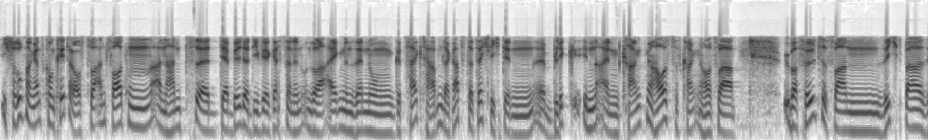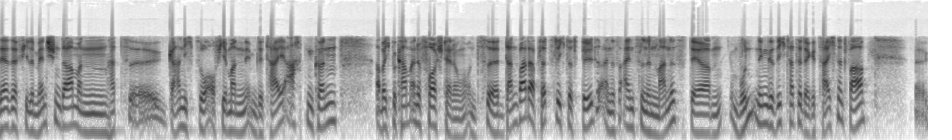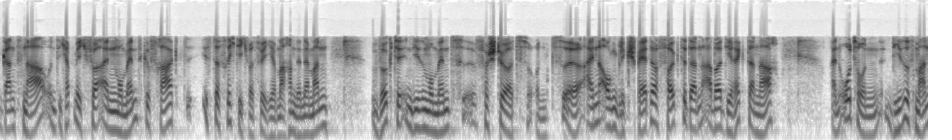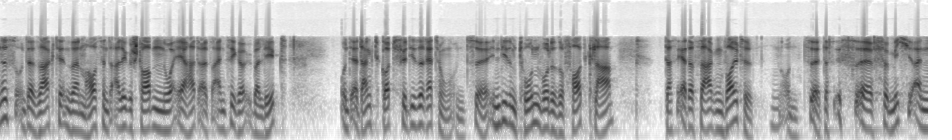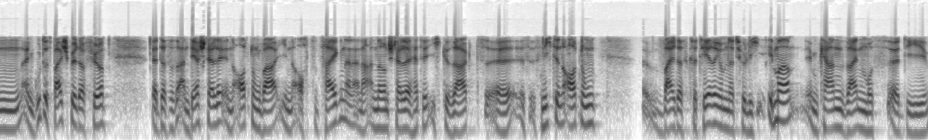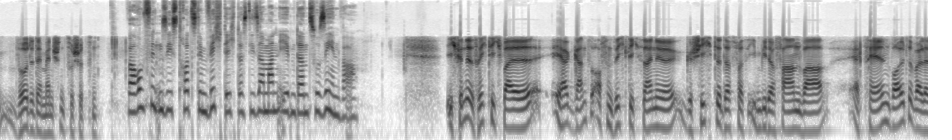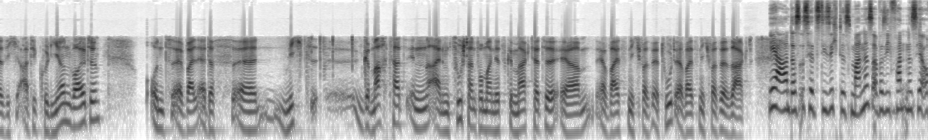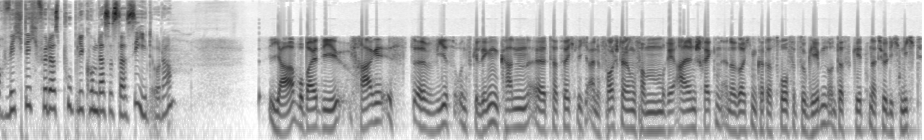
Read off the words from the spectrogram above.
Ich versuche mal ganz konkret darauf zu antworten anhand äh, der Bilder, die wir gestern in unserer eigenen Sendung gezeigt haben. Da gab es tatsächlich den äh, Blick in ein Krankenhaus. Das Krankenhaus war überfüllt. Es waren sichtbar sehr, sehr viele Menschen da. Man hat äh, gar nicht so auf jemanden im Detail achten können. Aber ich bekam eine Vorstellung und dann war da plötzlich das Bild eines einzelnen Mannes, der ähm, Wunden im Gesicht hatte, der gezeichnet war ganz nah und ich habe mich für einen Moment gefragt, ist das richtig, was wir hier machen? Denn der Mann wirkte in diesem Moment äh, verstört und äh, einen Augenblick später folgte dann aber direkt danach ein O-Ton dieses Mannes und er sagte, in seinem Haus sind alle gestorben, nur er hat als einziger überlebt und er dankt Gott für diese Rettung. Und in diesem Ton wurde sofort klar, dass er das sagen wollte. Und äh, das ist äh, für mich ein, ein gutes Beispiel dafür, äh, dass es an der Stelle in Ordnung war, ihn auch zu zeigen. An einer anderen Stelle hätte ich gesagt, äh, es ist nicht in Ordnung, äh, weil das Kriterium natürlich immer im Kern sein muss, äh, die Würde der Menschen zu schützen. Warum finden Sie es trotzdem wichtig, dass dieser Mann eben dann zu sehen war? Ich finde es richtig, weil er ganz offensichtlich seine Geschichte, das, was ihm widerfahren war, erzählen wollte, weil er sich artikulieren wollte und äh, weil er das äh, nicht äh, gemacht hat in einem Zustand, wo man jetzt gemerkt hätte, er, er weiß nicht, was er tut, er weiß nicht, was er sagt. Ja, das ist jetzt die Sicht des Mannes, aber Sie fanden es ja auch wichtig für das Publikum, dass es das sieht, oder? Ja, wobei die Frage ist, äh, wie es uns gelingen kann, äh, tatsächlich eine Vorstellung vom realen Schrecken einer solchen Katastrophe zu geben. Und das geht natürlich nicht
